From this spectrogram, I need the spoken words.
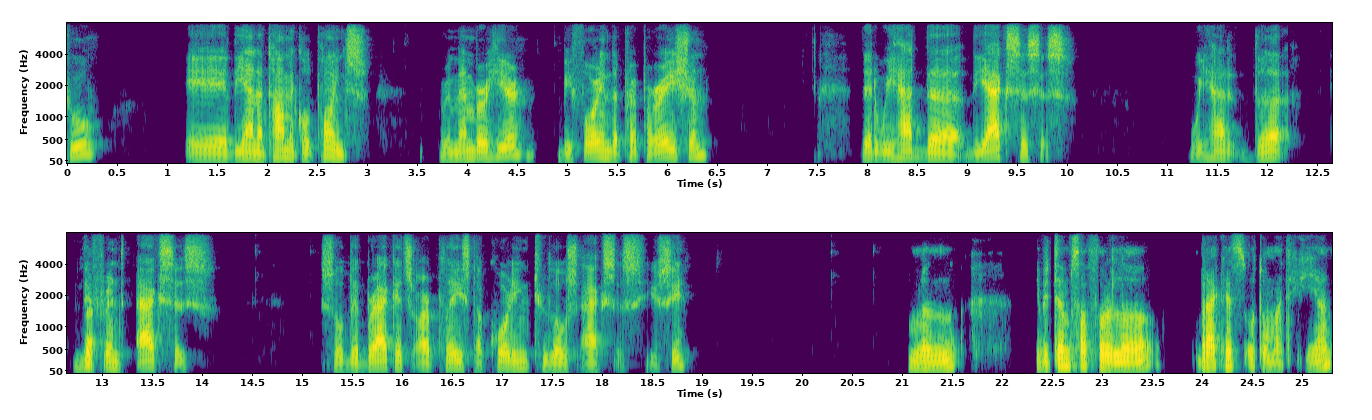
to uh, the anatomical points. Remember here, before in the preparation, that we had the, the axes. We had the different axes. So the brackets are placed according to those axes, you see? من بيتم صفر البراكتس أوتوماتيكيا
